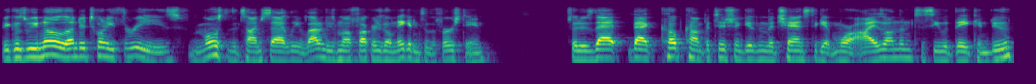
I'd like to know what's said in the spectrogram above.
Because we know under 23s, most of the time, sadly, a lot of these motherfuckers don't make it into the first team. So does that that cup competition give them a chance to get more eyes on them to see what they can do?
